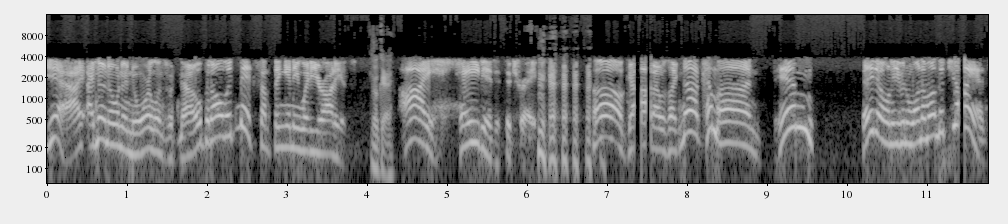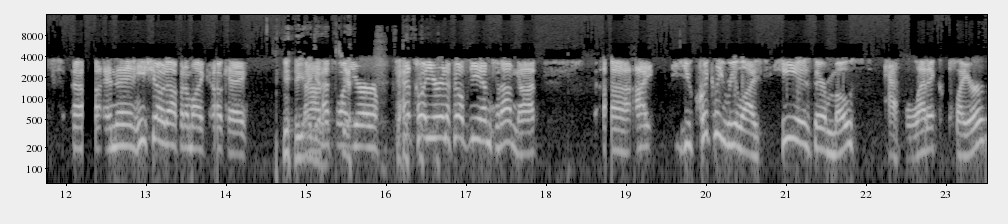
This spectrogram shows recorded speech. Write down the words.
yeah, I, I know no one in New Orleans would know, but I'll admit something anyway to your audience. Okay. I hated the trade. oh God, I was like, no, come on, him. They don't even want him on the Giants. Uh, and then he showed up, and I'm like, okay, uh, that's why yeah. you're that's why you're NFL GMs and I'm not. Uh, I you quickly realized he is their most athletic player.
